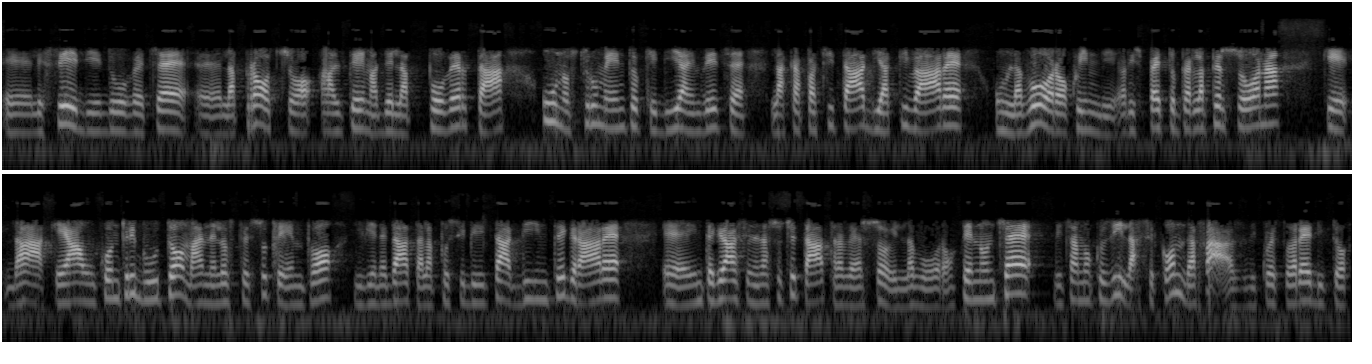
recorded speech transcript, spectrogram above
eh, le sedi dove c'è eh, l'approccio al tema della povertà, uno strumento che dia invece la capacità di attivare un lavoro, quindi rispetto per la persona che, dà, che ha un contributo ma nello stesso tempo gli viene data la possibilità di integrare eh, integrarsi nella società attraverso il lavoro. Se non c'è, diciamo così, la seconda fase di questo reddito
